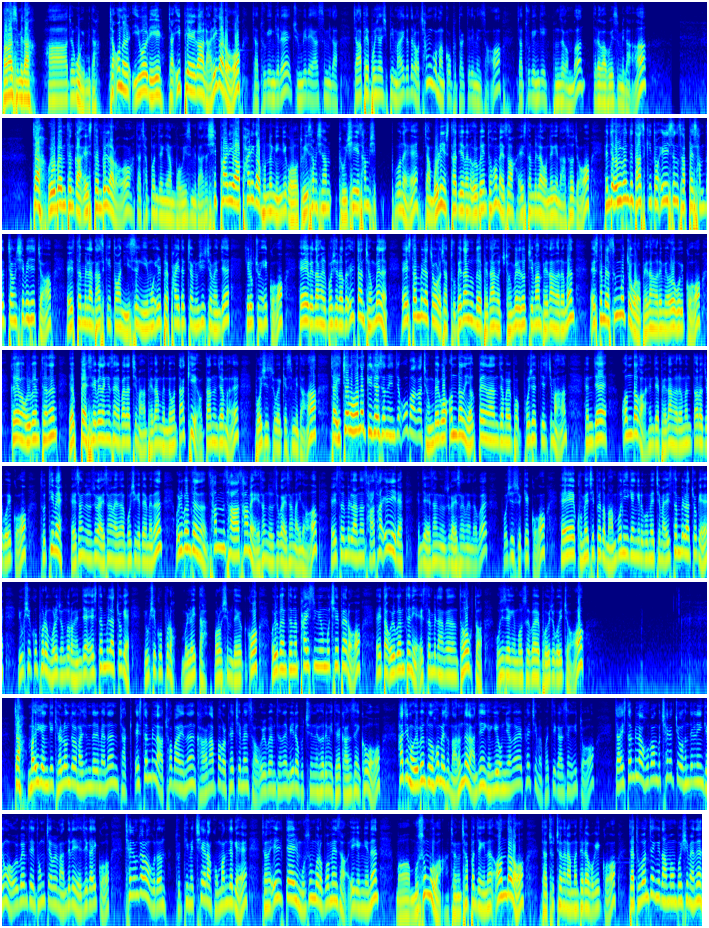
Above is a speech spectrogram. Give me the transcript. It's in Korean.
반갑습니다. 하정욱입니다. 자, 오늘 2월 2일, 자, EPL과 라리가로, 자, 두 경기를 준비를 해왔습니다. 자, 앞에 보시다시피 말 그대로 참고만 꼭 부탁드리면서, 자, 두 경기 분석 한번 들어가 보겠습니다. 자, 울버햄튼과 에스턴 빌라로, 자, 첫 번째 경기 한번 보겠습니다. 자, 18위와 8위가 붙는 경기고, 2시 33, 2시 30분에, 자, 몰린 스타디움엔 울버햄튼 홈에서 에스턴 빌라가 운영에 나서죠. 현재 울버햄튼 5경기 동안 1승 4패 3득점 11실점, 에스턴 밀란 5경기 동안 2승 2무 1패 8득점 6실점 현재 기록 중에 있고 해외 배당을 보시라도 일단 정배는 에스턴 빌라 쪽으로 자 두 배당 정도의 배당을 정배를 뒀지만 배당 흐름은 에스턴 빌라 승무 쪽으로 배당 흐름이 오르고 있고 그에 반해 울버햄튼은 역배 세 배당 인상을 받았지만 배당 변동은 딱히 없다는 점을 보실 수가 있겠습니다. 자 2.5 언어 기준에서는 현재 오바가 정배고 언더는 역배라는 점을 보, 보셨겠지만 현재 언더가 현재 배당 흐름은 떨어지고 있고 두 팀의 예상 점수가 예상 라인을 보시게 되면은 올버햄튼은 3, 4, 3의 예상 점수가 예상 라인업, 에스턴 빌라는 4, 4, 1, 1의 현재 예상 점수가 예상 라인업을 보실 수 있겠고 해외 구매 지표도 만분이 이 경기를 구매했지만 에스턴 빌라 쪽에 69% 몰릴 정도로 현재 에스턴 빌라 쪽에 69% 몰려 있다 보시면 되겠고 올버햄튼은 8승 6무 7패로 일단 올버햄튼이 에스턴 빌라 상대는 더욱더 우세적인 모습을 보여주고 있죠. 자, 뭐 이 경기 결론적으로 말씀드리면은 자, 에스턴 빌라 초반에는 강한 압박을 펼치면서 울버햄튼을 밀어붙이는 흐름이 될 가능성이 크고 하지만 울버햄튼은 홈에서 나름대로 안정의 경기 운영을 펼치며 버틸 가능성이 있죠. 자, 에스턴 빌라가 후반부 체력적으로 흔들리는 경우 울버햄튼이 동점을 만들 여지가 있고 최종적으로는 두 팀의 치열한 공방적에 저는 1대1 무승부로 보면서 이 경기는 뭐 무승부와 저는 첫 번째 경기는 언더로 자, 추천을 한번 드려보겠고 자, 두 번째 경기도 한번 보시면은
